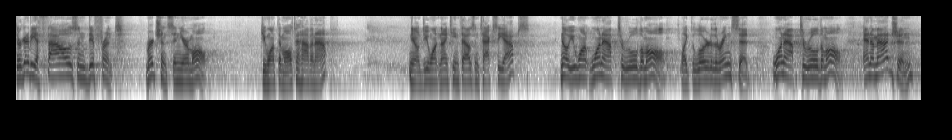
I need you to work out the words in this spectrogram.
There are going to be a thousand different merchants in your mall. Do you want them all to have an app? You know, do you want 19,000 taxi apps? No, you want one app to rule them all, like the Lord of the Rings said. One app to rule them all. And imagine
